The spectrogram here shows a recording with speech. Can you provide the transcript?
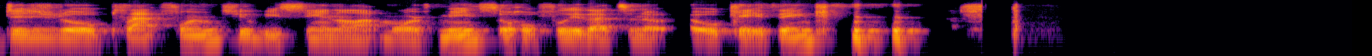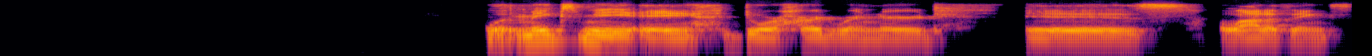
digital platforms, you'll be seeing a lot more of me. So hopefully that's an okay thing. what makes me a door hardware nerd is a lot of things.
